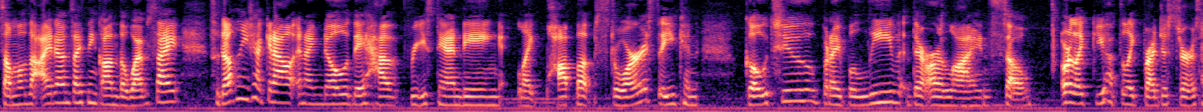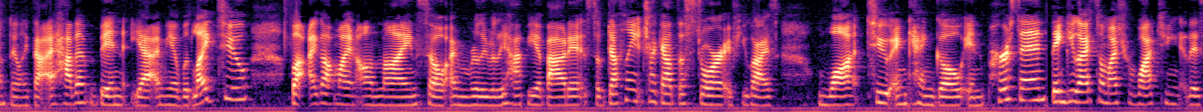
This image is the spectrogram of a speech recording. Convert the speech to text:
some of the items I think on the website. So definitely check it out and I know they have freestanding like pop-up stores that you can go to, but I believe there are lines, so or like you have to like register or something like that. I haven't been yet. I mean, I would like to, but I got mine online, so I'm really, really happy about it. So definitely check out the store if you guys want to and can go in person. Thank you guys so much for watching this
